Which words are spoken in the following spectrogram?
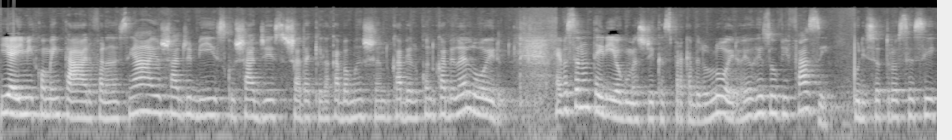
e aí me comentaram falando assim: "Ah, o chá de hibisco, chá disso, chá daquilo acaba manchando o cabelo quando o cabelo é loiro. Aí você não teria algumas dicas para cabelo loiro? Eu resolvi fazer. Por isso eu trouxe esse,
